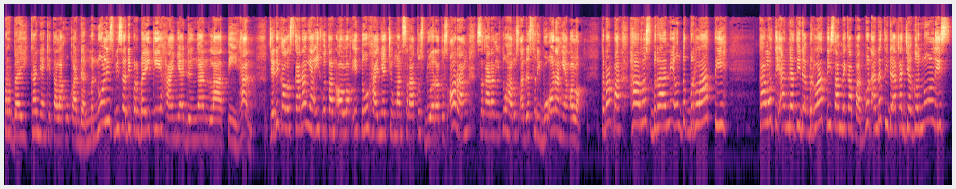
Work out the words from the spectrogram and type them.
perbaikan yang kita lakukan dan menulis bisa diperbaiki hanya dengan latihan. Jadi kalau sekarang yang ikutan olok itu hanya cuma 100 200 orang, sekarang itu harus ada 1000 orang yang olok. Kenapa? Harus berani untuk berlatih. Kalau Anda tidak berlatih sampai kapan pun Anda tidak akan jago nulis.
